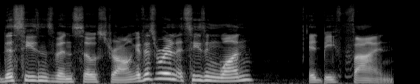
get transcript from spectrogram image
this season's been so strong, if this were in season 1, it'd be fine.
